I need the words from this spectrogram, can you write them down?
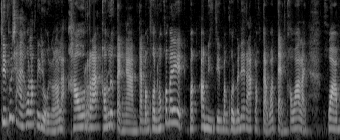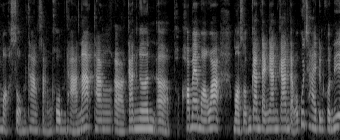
จริงผู้ชายเขารักในหลวงอยู่แล้วล่ะเขารักเขาเลือกแต่งงาน แต่บางคนเขาก็ไม่ได้บางเอาจริงๆบางคนไม่ได้รักหรอกแต่ว่าแต่งเขาว่าอะไร ความเหมาะสมทางสังคมฐานะทางการเงินพ่อแม่มองว่าเหมาะสมการแต่งงานกันแต่ว่าผู้ชายเป็นคนที่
